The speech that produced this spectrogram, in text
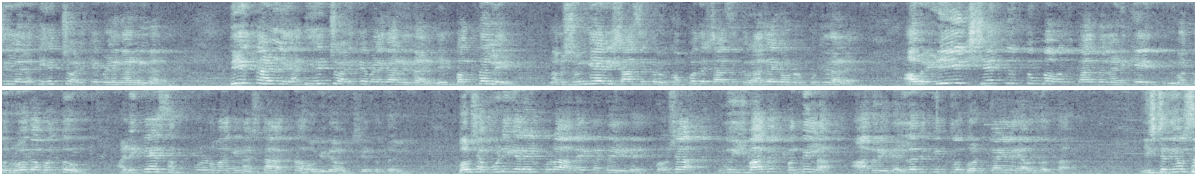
ಜಿಲ್ಲೆಯಲ್ಲಿ ಅತಿ ಹೆಚ್ಚು ಅಡಿಕೆ ಬೆಳೆಗಾರರಿದ್ದಾರೆ ತೀರ್ಥಹಳ್ಳಿ ಅತಿ ಹೆಚ್ಚು ಅಡಿಕೆ ಬೆಳೆಗಾರರಿದ್ದಾರೆ ನಿಮ್ಮ ಪಕ್ಕದಲ್ಲಿ ನಮ್ಮ ಶೃಂಗೇರಿ ಶಾಸಕರು, ಕೊಪ್ಪದ ಶಾಸಕರು ರಾಜೇಗೌಡರು ಕೂತಿದ್ದಾರೆ. ಅವ್ರ ಇಡೀ ಕ್ಷೇತ್ರ ತುಂಬಾ ಒಂದು ಕಾಲದಲ್ಲಿ ಅಡಿಕೆ ಇತ್ತು. ಇವತ್ತು ರೋಗ ಬಂದು ಅಡಿಕೆ ಸಂಪೂರ್ಣವಾಗಿ ನಷ್ಟ ಆಗ್ತಾ ಹೋಗಿದೆ ಅವ್ರ ಕ್ಷೇತ್ರದಲ್ಲಿ. ಬಹುಶಃ ಮೂಡಿಗೆರೆಯಲ್ಲಿ ಕೂಡ ಅದೇ ಕಥೆ ಇದೆ. ಬಹುಶಃ ಇದು ಈ ಭಾಗಕ್ಕೆ ಬಂದಿಲ್ಲ, ಆದ್ರೆ ಇದೆಲ್ಲದಕ್ಕಿಂತಲೂ ದೊಡ್ಡ ಕಾಯಿಲೆ ಯಾವ್ದು ಗೊತ್ತಾ? ಇಷ್ಟು ದಿವಸ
